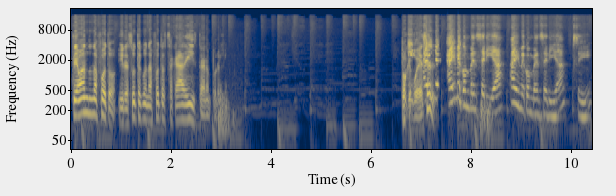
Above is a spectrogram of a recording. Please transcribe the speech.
Te mando una foto y resulta que una foto sacada de Instagram, por ejemplo. Porque puede Ahí ser. me, ahí me convencería, ahí me convencería, sí.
